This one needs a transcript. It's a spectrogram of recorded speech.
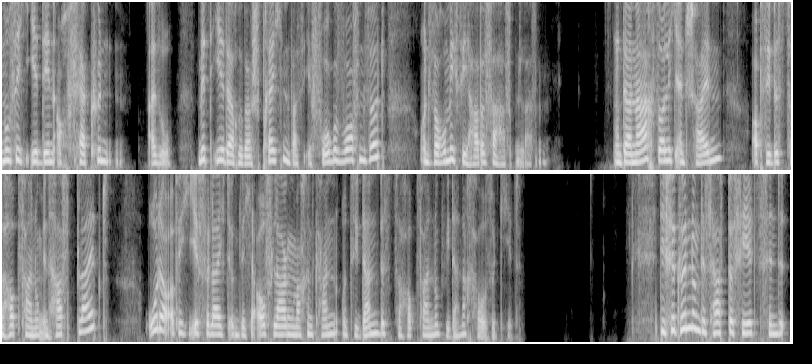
muss ich ihr den auch verkünden, also mit ihr darüber sprechen, was ihr vorgeworfen wird und warum ich sie habe verhaften lassen. Und danach soll ich entscheiden, ob sie bis zur Hauptverhandlung in Haft bleibt oder ob ich ihr vielleicht irgendwelche Auflagen machen kann und sie dann bis zur Hauptverhandlung wieder nach Hause geht. Die Verkündung des Haftbefehls findet,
